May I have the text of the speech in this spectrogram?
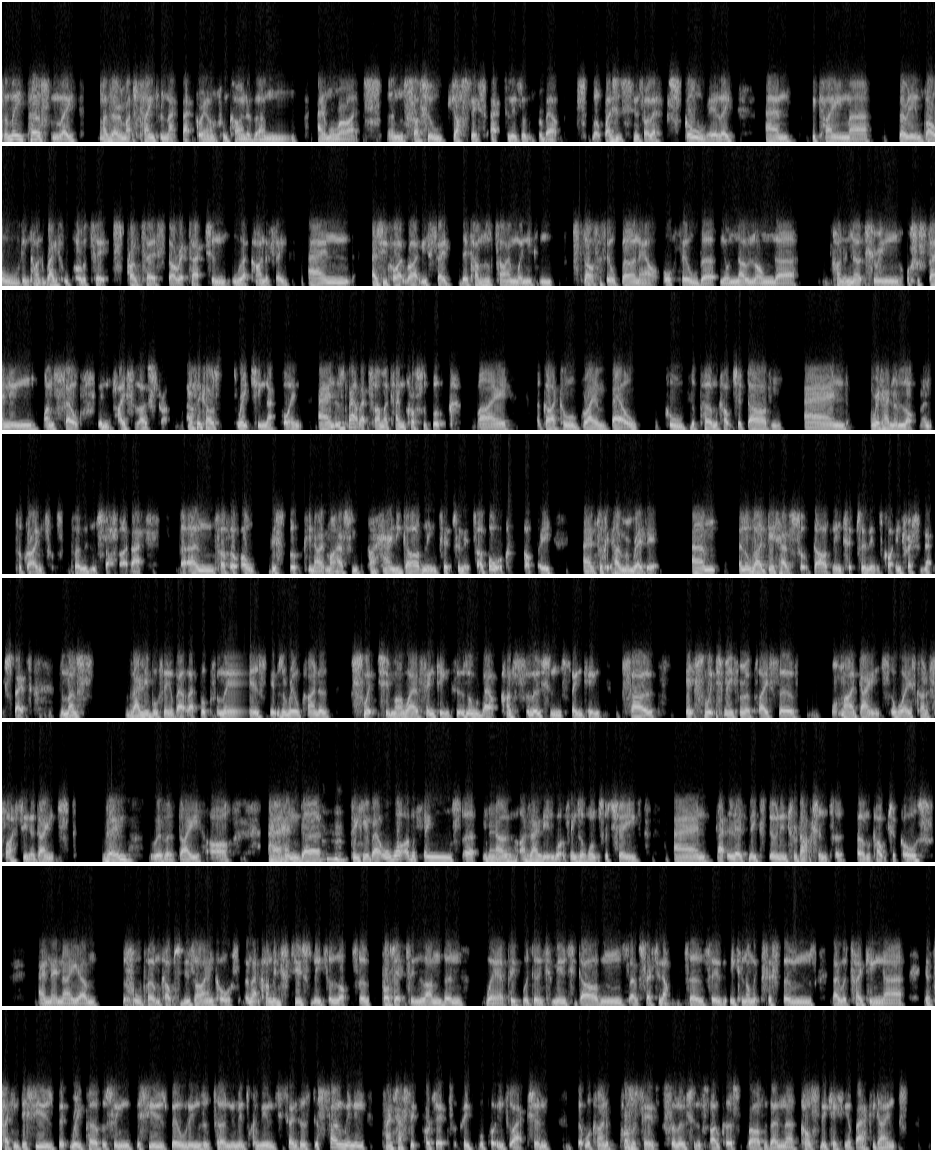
For me personally, I very much came from that background, from kind of um, animal rights and social justice activism for about well, basically since I left school, really, and became uh, very involved in kind of radical politics, protest, direct action, all that kind of thing. And as you quite rightly said, there comes a time when you can start to feel burnout or feel that you're no longer kind of nurturing or sustaining oneself in the face of those struggles. And I think I was reaching that point. And it was about that time I came across a book by a guy called Graham Bell, called the Permaculture Garden. And we had an allotment for growing food and stuff like that. And so I thought, oh, this book, you know, it might have some handy gardening tips in it. So I bought a copy and took it home and read it. Um, and although I did have sort of gardening tips in it, it was quite interesting in that respect. The most valuable thing about that book for me is it was a real kind of switch in my way of thinking because it was all about kind of solutions thinking. So it switched me from a place of what am I against, always kind of fighting against them, whoever they are, and uh, mm-hmm. thinking about well, what are the things that you know I value, what things I want to achieve, and that led me to do an introduction to permaculture course, and then a um, the full permaculture design course, and that kind of introduced me to lots of projects in London where people were doing community gardens, they were setting up alternative economic systems, they were taking, uh, you know, taking disused, repurposing disused buildings and turning them into community centres. Just so many fantastic projects that people were put into action that were kind of positive solutions focused rather than uh, constantly kicking a back against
